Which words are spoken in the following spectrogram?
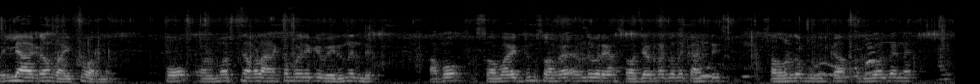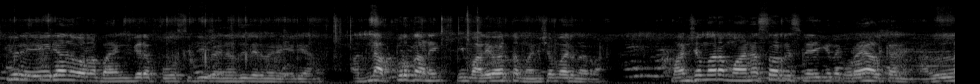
വലിയ ആഗ്രഹം വൈഫ് പറഞ്ഞു. അപ്പോൾ ഓൾമോസ്റ്റ് നമ്മൾ അനക്കം പോയിലേക്ക് വരുന്നുണ്ട്. അപ്പോൾ സ്വാഭാവികമായിട്ടും സ്വ എന്താ പറയുക സ്വചേട്ടനൊക്കെ ഒന്ന് കണ്ട് സൗഹൃദം പുതുക്കാം. അതുപോലെ തന്നെ ഈ ഒരു ഏരിയ എന്ന് പറഞ്ഞാൽ ഭയങ്കര പോസിറ്റീവ് എനർജി തരുന്ന ഒരു ഏരിയ ആണ്. അതിനപ്പുറത്താണ് ഈ മലയോരത്തെ മനുഷ്യന്മാരെന്ന് പറഞ്ഞാൽ മനുഷ്യന്മാരെ മനസ്സറിഞ്ഞ് സ്നേഹിക്കുന്ന കുറേ ആൾക്കാരുണ്ട് നല്ല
